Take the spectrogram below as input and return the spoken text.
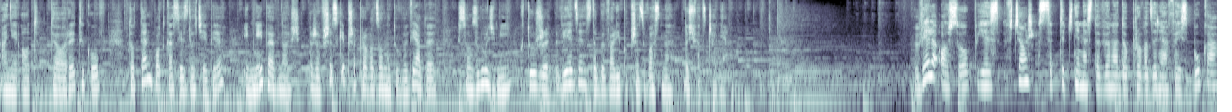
a nie od teoretyków, to ten podcast jest dla Ciebie i mniej pewność, że wszystkie przeprowadzone tu wywiady są z ludźmi, którzy wiedzę zdobywali poprzez własne doświadczenie. Wiele osób jest wciąż sceptycznie nastawiona do prowadzenia Facebooka,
